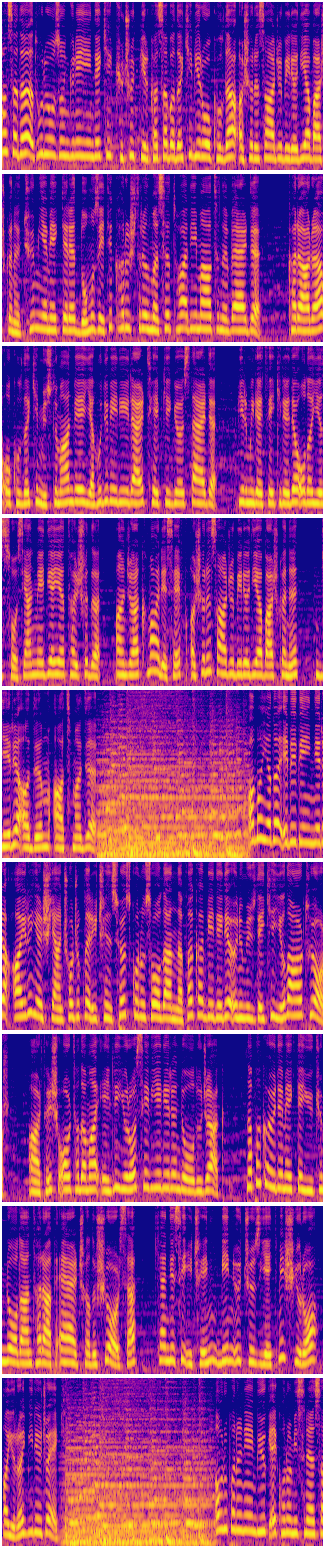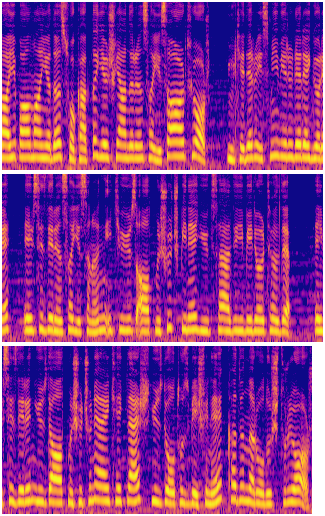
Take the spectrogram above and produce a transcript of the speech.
Fransa'da Toulouse'un güneyindeki küçük bir kasabadaki bir okulda aşırı sağcı belediye başkanı tüm yemeklere domuz eti karıştırılması talimatını verdi. Karara okuldaki Müslüman ve Yahudi veliler tepki gösterdi. Bir milletvekili de olayı sosyal medyaya taşıdı. Ancak maalesef aşırı sağcı belediye başkanı geri adım atmadı. Almanya'da ebeveynleri ayrı yaşayan çocuklar için söz konusu olan nafaka bedeli önümüzdeki yıl artıyor. Artış ortalama 50 euro seviyelerinde olacak. Nafaka ödemekle yükümlü olan taraf eğer çalışıyorsa kendisi için 1370 euro ayırabilecek. Avrupa'nın en büyük ekonomisine sahip Almanya'da sokakta yaşayanların sayısı artıyor. Ülkede resmi verilere göre evsizlerin sayısının 263 bine yükseldiği belirtildi. Evsizlerin %63'ünü erkekler, %35'ini kadınlar oluşturuyor.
